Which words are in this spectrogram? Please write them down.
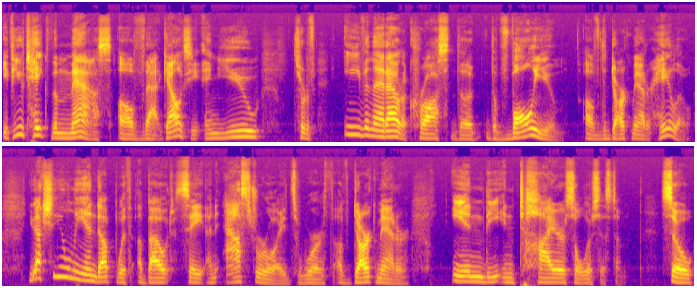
if you take the mass of that galaxy and you sort of even that out across the the volume of the dark matter halo, you actually only end up with about, say, an asteroid's worth of dark matter in the entire solar system. So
